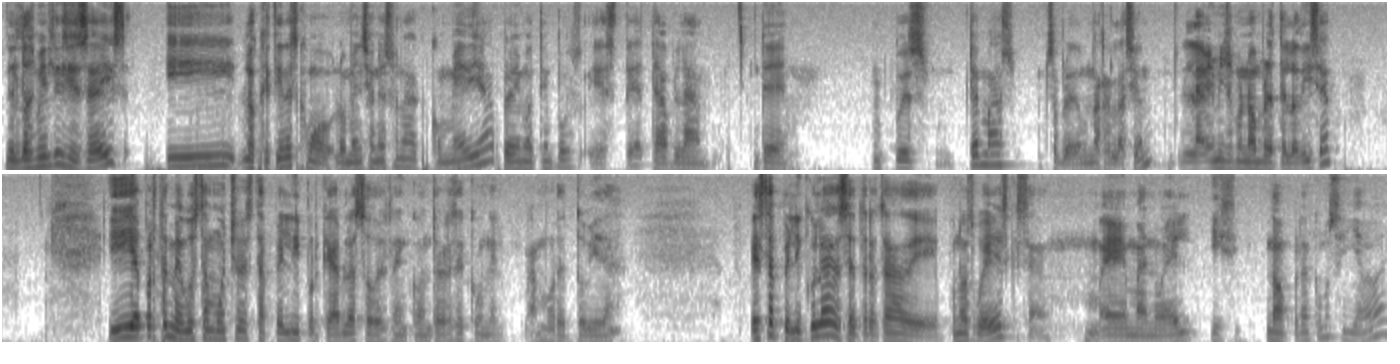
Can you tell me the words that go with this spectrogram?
del 2016 y lo que tienes, como lo mencioné, es una comedia, pero al mismo tiempo este, te habla de, pues, temas sobre una relación. La- el mismo nombre te lo dice. Y aparte me gusta mucho esta peli porque habla sobre reencontrarse con el amor de tu vida. Esta película se trata de unos güeyes que se eh, Manuel y no, perdón, ¿cómo se llamaba?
